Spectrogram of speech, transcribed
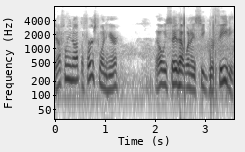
Definitely not the first one here. I always say that when I see graffiti.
